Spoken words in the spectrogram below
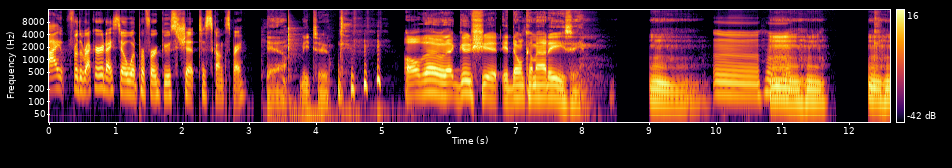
I, for the record, I still would prefer goose shit to skunk spray. Yeah, me too. Although that goose shit, it don't come out easy. Mm. Mm-hmm. Mm-hmm. Mm-hmm.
